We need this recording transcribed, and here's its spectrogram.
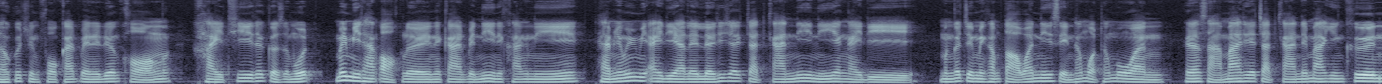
เราก็จึงโฟกัสไปในเรื่องของใครที่ถ้าเกิดสมมติไม่มีทางออกเลยในการเป็นหนี้ในครั้งนี้ แถมยังไม่มีไอเดียเลยเลยที่จะจัดการหนี้นี้ยังไงดี มันก็จึงเป็นคำตอบว่าหนี้สินทั้งหมดทั้งมวลก็จะสามารถที่จะจัดการได้มากยิ่งขึ้น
